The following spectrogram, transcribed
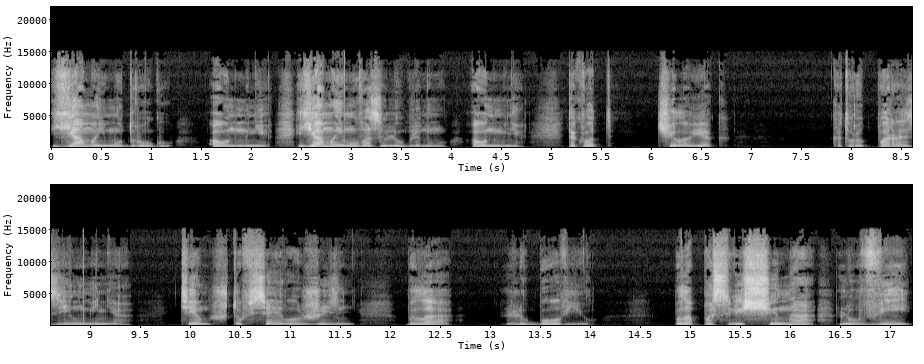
Я моему другу, а он мне. Я моему возлюбленному, а он мне. Так вот, человек, который поразил меня тем, что вся его жизнь была любовью, была посвящена любви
